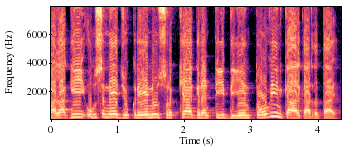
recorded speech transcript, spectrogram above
ਹਾਲਾਂਕਿ ਉਸ ਨੇ ਯੂਕਰੇਨ ਨੂੰ ਸੁਰੱਖਿਆ ਗਾਰੰਟੀ ਦੇਣ ਤੋਂ ਵੀ ਇਨਕਾਰ ਕਰ ਦਿੱਤਾ ਹੈ।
